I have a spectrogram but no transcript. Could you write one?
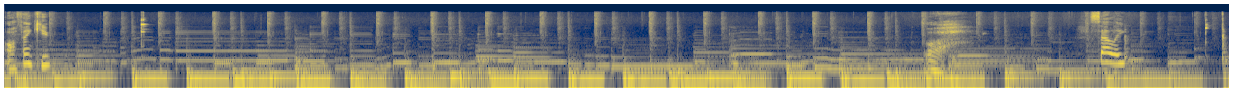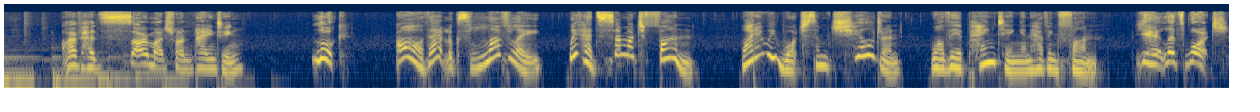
Oh, thank you. Oh. Sally, I've had so much fun painting. Look, Oh, that looks lovely. We've had so much fun. Why don't we watch some children while they're painting and having fun? yeah, let's watch.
